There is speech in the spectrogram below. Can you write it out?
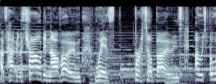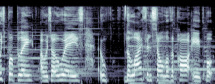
of having a child in their home with brittle bones. I was always bubbly, I was always uh, the life and soul of the party, but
